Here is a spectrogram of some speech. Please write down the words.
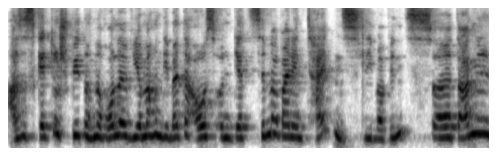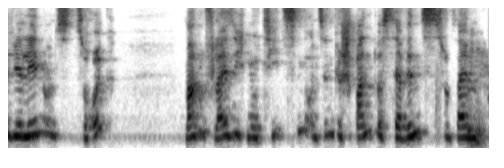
Also Schedule spielt noch eine Rolle. Wir machen die Wette aus und jetzt sind wir bei den Titans, lieber Vince. Äh, Daniel, wir lehnen uns zurück, machen fleißig Notizen und sind gespannt, was der Vince zu seinem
